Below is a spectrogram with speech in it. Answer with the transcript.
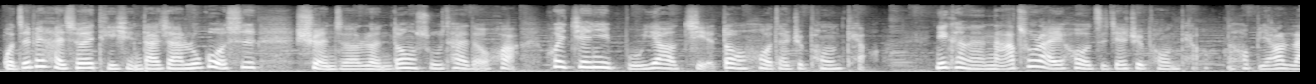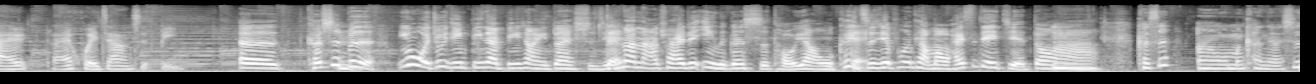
我这边。还是会提醒大家，如果是选择冷冻蔬菜的话，会建议不要解冻后再去烹调。你可能拿出来以后直接去烹调，然后不要来来回这样子冰。呃，可是不是，因为我就已经冰在冰箱一段时间，那拿出来就硬的跟石头一样，我可以直接烹调吗？我还是得解冻啊。可是，嗯，我们可能是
